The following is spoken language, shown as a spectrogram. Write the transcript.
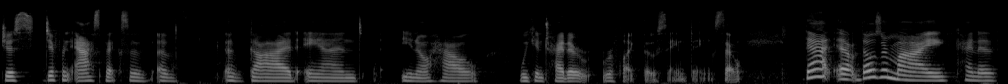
just different aspects of, of, of God and, you know, how we can try to reflect those same things. So, that uh, those are my kind of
